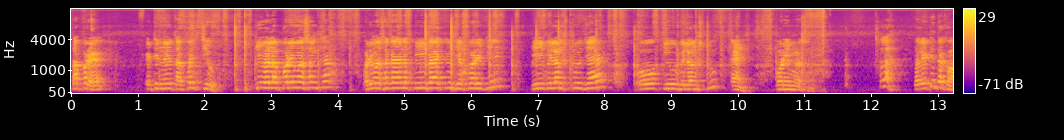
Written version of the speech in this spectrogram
ତାପରେ ଏଠି ନେଇ ତାପରେ କ୍ୟୁ କ୍ୟୁ ହେଲା ପରିମା ସଂଖ୍ୟା ପରିମା ସଂଖ୍ୟା ଯେଣେ ପି ବାଇ କ୍ୟୁ ଯେପରିକି ପି ବିଲଙ୍ଗସ୍ ଟୁ ଜେ ଓ କ୍ୟୁ ବିଲଙ୍ଗସ୍ ଟୁ ଏନ୍ পরিমেয় সংখ্যা ହେଲା ତାହେଲେ ଏଠି ଦେଖ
